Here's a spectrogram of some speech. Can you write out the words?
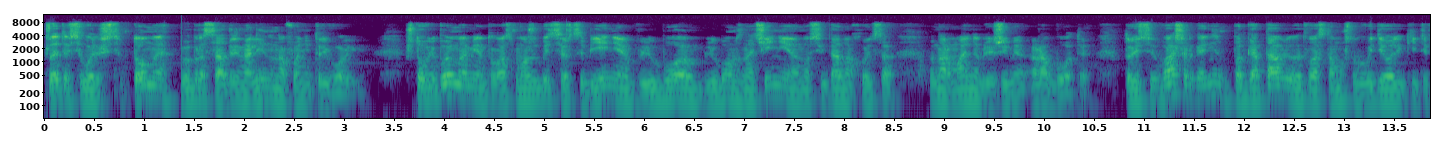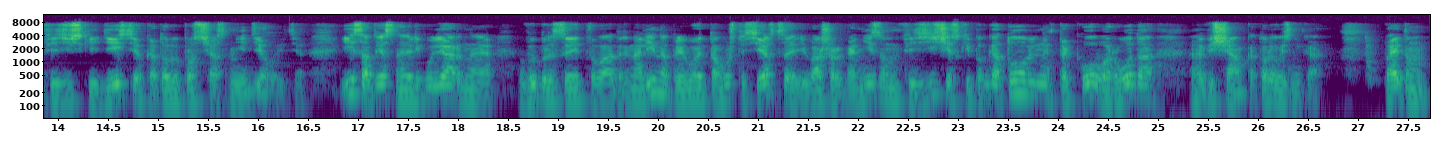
что это всего лишь симптомы выброса адреналина на фоне тревоги. Что в любой момент у вас может быть сердцебиение, в любом, любом значении оно всегда находится в нормальном режиме работы. То есть ваш организм подготавливает вас к тому, чтобы вы делали какие-то физические действия, которые вы просто сейчас не делаете. И, соответственно, регулярные выбросы этого адреналина приводят к тому, что сердце и ваш организм физически подготовлены к такого рода э, вещам, которые возникают. Поэтому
